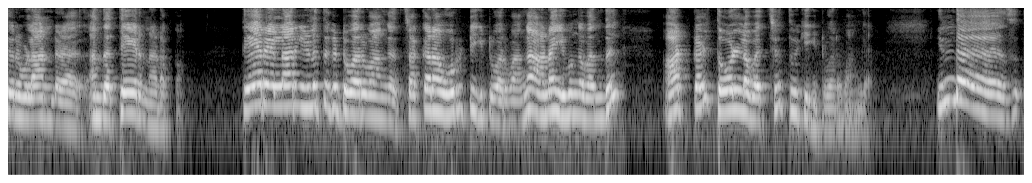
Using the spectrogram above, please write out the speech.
திருவிழான்ற அந்த தேர் நடக்கும். தேர் எல்லாரும் இழுத்துக்கிட்டு வருவாங்க. சக்கரம் உருட்டிக்கிட்டு வருவாங்க. ஆனால் இவங்க வந்து ஆட்கள் தோளில் வச்சு தூக்கிக்கிட்டு வருவாங்க. இந்த சூ-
